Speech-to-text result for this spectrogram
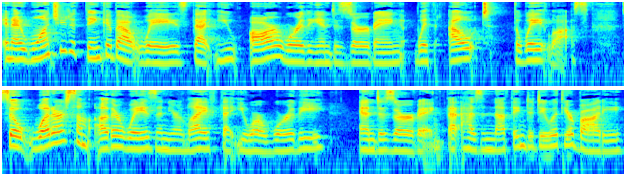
And I want you to think about ways that you are worthy and deserving without the weight loss. So, what are some other ways in your life that you are worthy and deserving that has nothing to do with your body,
